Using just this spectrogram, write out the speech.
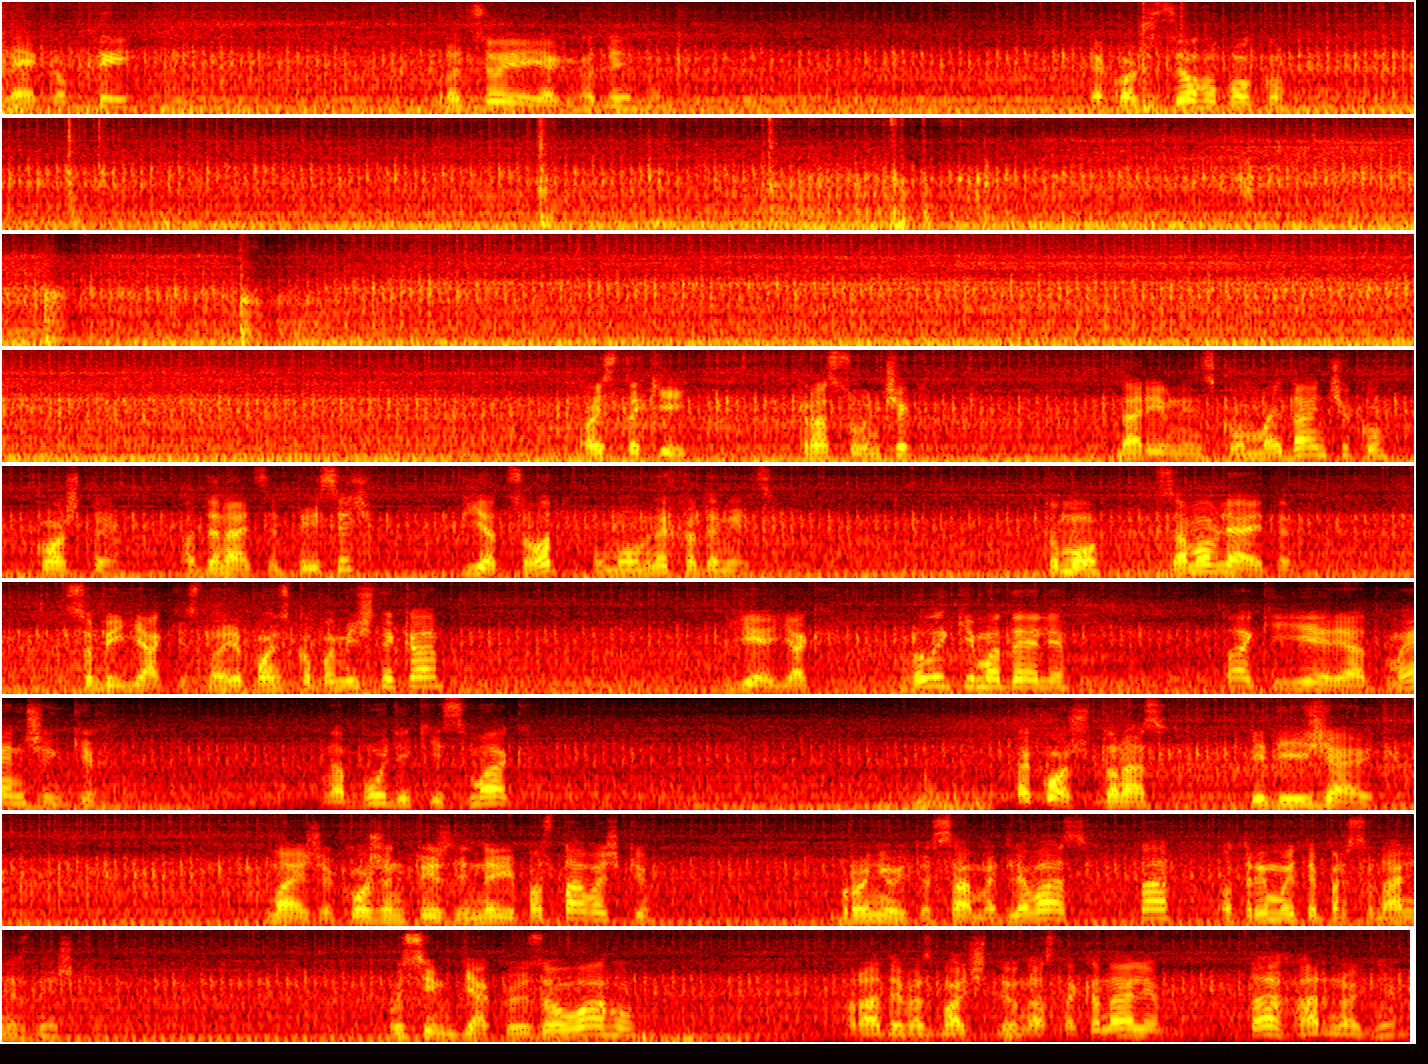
Не коптить. Працює як годинник. Також з цього боку. Ось такий красунчик на рівненському майданчику коштує 11 тисяч 500 умовних одиниць. Тому замовляйте собі якісного японського помічника. Є як великі моделі, так і є ряд меншеньких на будь-який смак. Також до нас під'їжджають майже кожен тиждень нові поставочки. Бронюйте саме для вас та отримуйте персональні знижки. Усім дякую за увагу. Радий вас бачити у нас на каналі та гарного дня!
